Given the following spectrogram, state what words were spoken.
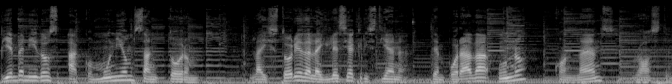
Bienvenidos a Communium Sanctorum, la historia de la Iglesia Cristiana, temporada 1 con Lance Ralston.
